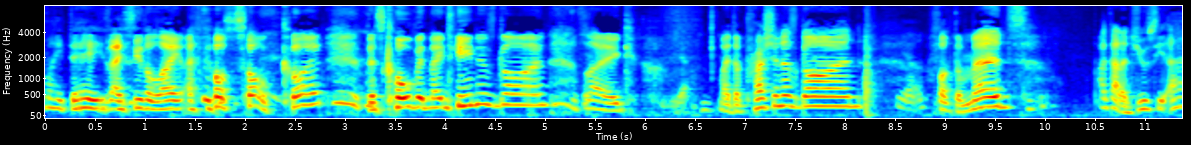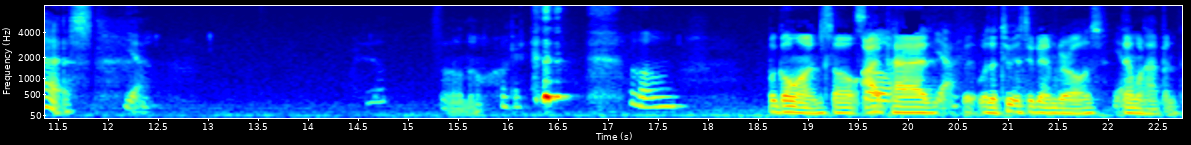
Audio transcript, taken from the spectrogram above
my days, I see the light, I feel so good. This COVID nineteen is gone. Like, Yeah. my depression is gone. Yeah. Fuck the meds. I got a juicy ass. Yeah. I don't know, Okay. um. But go on. So, So, iPad yeah. with, with the two Instagram girls. Yeah. Then what happened?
